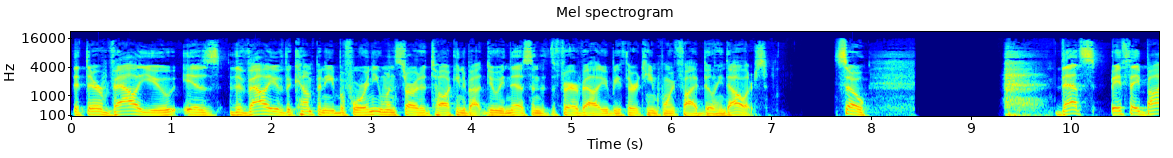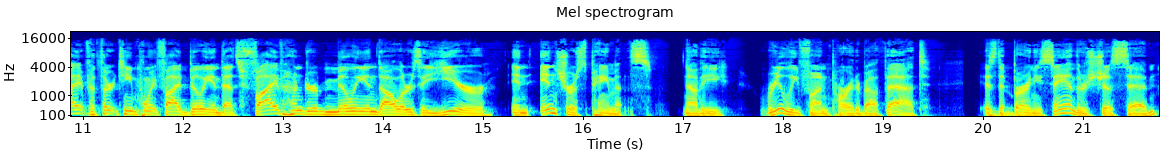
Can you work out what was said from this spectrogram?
that their value is the value of the company before anyone started talking about doing this and that the fair value would be $13.5 billion. So that's if they buy it for 13.5 billion, that's 500 million dollars a year in interest payments. Now the really fun part about that is that Bernie Sanders just said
